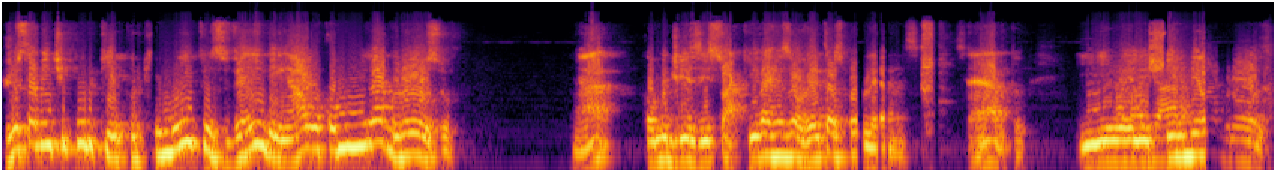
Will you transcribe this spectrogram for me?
Justamente por quê? Porque muitos vendem algo como milagroso. Né? Como diz, isso aqui vai resolver teus problemas, certo? E o elixir milagroso.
